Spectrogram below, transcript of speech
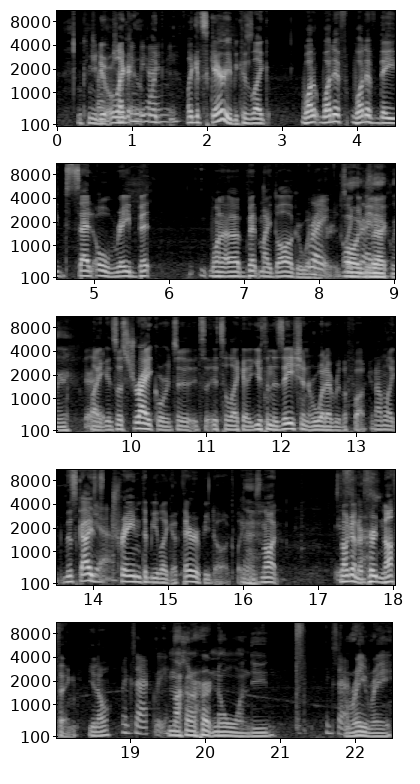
What can you Sorry, do? Like, checking like, me. like it's scary because like what what if what if they said oh ray bit one uh, bit my dog or whatever Right. it's oh, like, Right. exactly. like it's a strike or it's a it's a, it's a, like a euthanization or whatever the fuck and i'm like this guy's Yeah. trained to be like a therapy dog like he's not it's, not gonna just- hurt nothing you know Exactly. I'm not gonna hurt no one, dude. exactly. Ray Ray.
